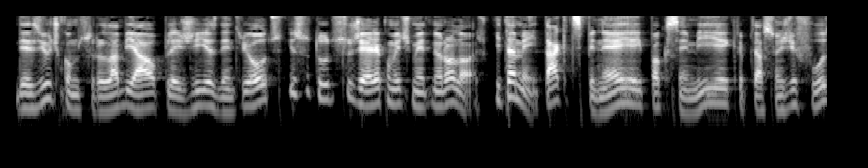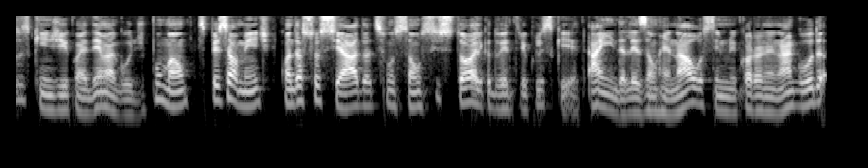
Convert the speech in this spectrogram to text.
desvio de comissura labial, plegias, dentre outros, isso tudo sugere acometimento neurológico. E também taquidispneia, hipoxemia e crepitações difusas que indicam edema agudo de pulmão, especialmente quando associadas associado à disfunção sistólica do ventrículo esquerdo. Ainda lesão renal ou síndrome coronariana aguda,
